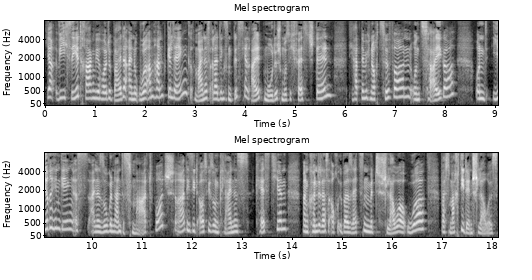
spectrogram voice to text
Ja, wie ich sehe, tragen wir heute beide eine Uhr am Handgelenk. Meine ist allerdings ein bisschen altmodisch, muss ich feststellen. Die hat nämlich noch Ziffern und Zeiger. Und ihre hingegen ist eine sogenannte Smartwatch. Ja, die sieht aus wie so ein kleines Kästchen. Man könnte das auch übersetzen mit schlauer Uhr. Was macht die denn Schlaues?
